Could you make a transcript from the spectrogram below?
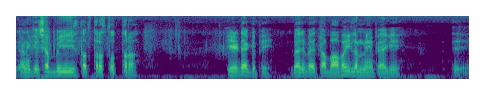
ਯਾਨੀ ਕਿ 26 77 77 ਇਹ ਡਿੱਗ ਪਏ ਵਿੱਚ ਵਿੱਚ ਤਾਂ ਬਾਬਾ ਹੀ ਲੰਮੇ ਪੈ ਗਏ ਤੇ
